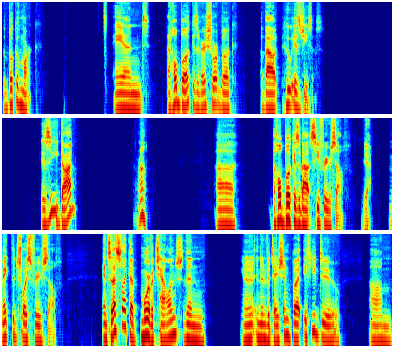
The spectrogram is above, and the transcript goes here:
the book of Mark. And that whole book is a very short book about who is Jesus. Is he God? I don't know. Uh, the whole book is about see for yourself. Yeah. Make the choice for yourself. And so that's like a more of a challenge than you know an invitation. But if you do, um,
